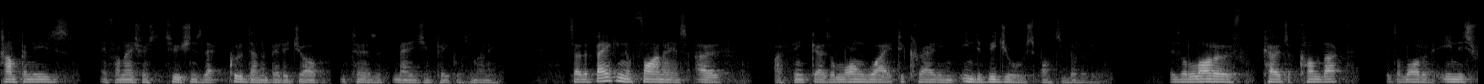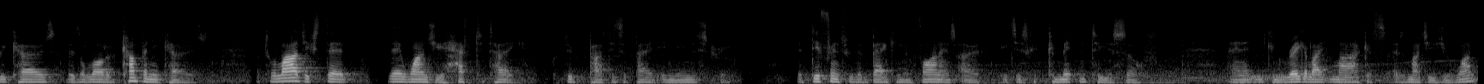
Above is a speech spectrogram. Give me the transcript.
companies and financial institutions that could have done a better job in terms of managing people's money. So the banking and finance oath, I think, goes a long way to creating individual responsibility. There's a lot of codes of conduct, there's a lot of industry codes, there's a lot of company codes. But to a large extent, they're ones you have to take to participate in the industry. The difference with the banking and finance oath, it's just a commitment to yourself. And you can regulate markets as much as you want,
